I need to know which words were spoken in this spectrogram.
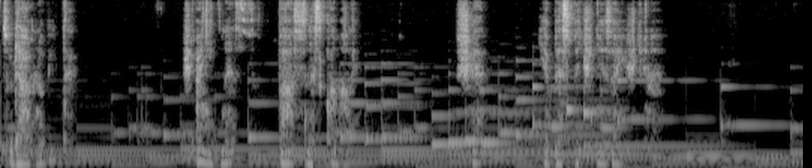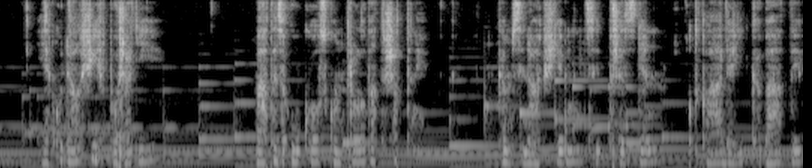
co dávno víte, že ani dnes vás nesklamali. Je bezpečně zajištěné. Jako další v pořadí máte za úkol zkontrolovat šatny, kam si návštěvníci přes den odkládají kabáty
